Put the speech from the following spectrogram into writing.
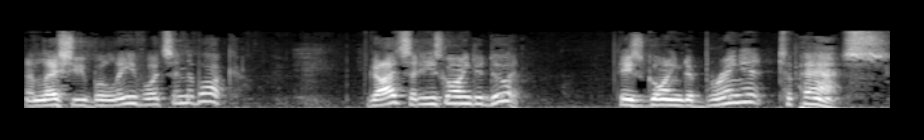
Unless you believe what's in the book. God said He's going to do it, He's going to bring it to pass.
